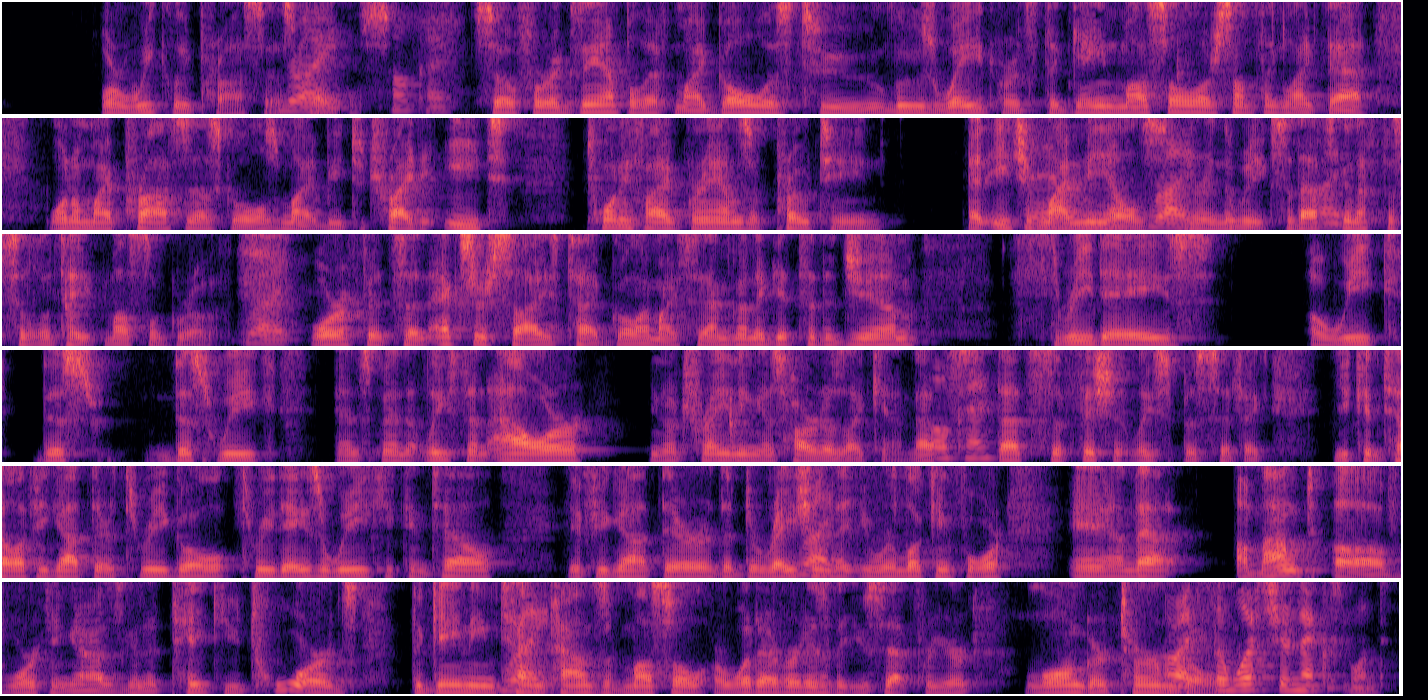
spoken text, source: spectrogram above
or weekly process Right. goals. Okay. So, for example, if my goal is to lose weight or it's to gain muscle or something like that, one of my process goals might be to try to eat 25 grams of protein at each of my There, yeah, meals right. during the week. So that's Right. going to facilitate muscle growth. Right. Or if it's an exercise type goal, I might say I'm going to get to the gym three days a week this this week and spend at least an hour, you know, training as hard as I can. That's Okay. that's sufficiently specific. You can tell if you got there three goal three days a week. You can tell if you got there the duration Right. that you were looking for, and that amount of working out is going to take you towards the gaining 10 Right. pounds of muscle or whatever it is that you set for your longer term All goal. right. So what's your next one?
